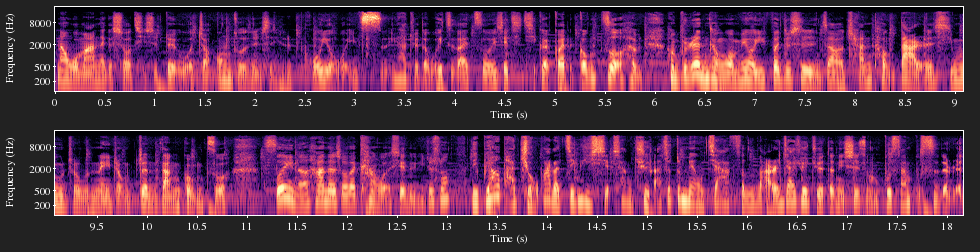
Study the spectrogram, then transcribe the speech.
那我妈那个时候其实对我找工作这件事情是颇有微词，因为她觉得我一直在做一些奇奇怪怪的工作，很 很不认同我没有一份就是你知道传统大人心目中的那种正当工作。所以呢，她那时候在看我写履历，就说：“你不要把酒吧的经历写上去了，这都没有加分啦，人家就觉得你是什么不三不四的人。”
